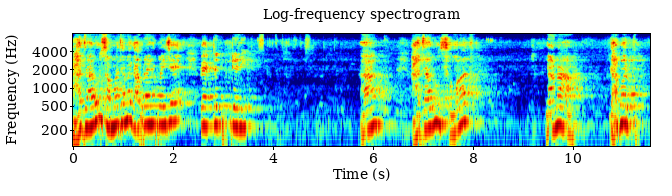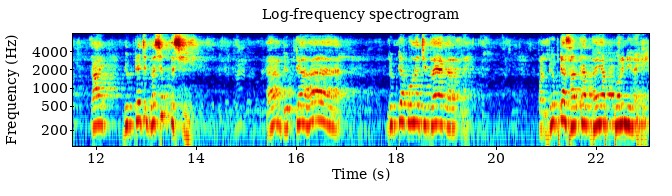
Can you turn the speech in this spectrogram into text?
हजारो समाजाला घाबरायला पाहिजे. का एकट्या बिबट्याने हा? हजारो समाज नाना घाबरतो. काय? बिबट्याची दशत तशी हा? बिबट्या बिबट्या कोणाची दया करत नाही. पण बिबट्यासारखा दया परणी नाही.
